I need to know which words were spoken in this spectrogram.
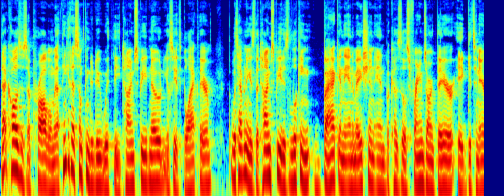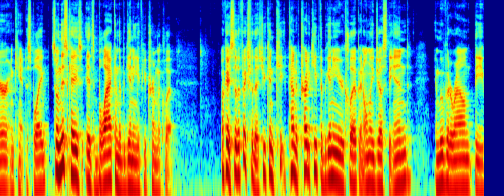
that causes a problem. I think it has something to do with the time speed node. You'll see it's black there what's happening is the time speed is looking back in the animation and because those frames aren't there, it gets an error and can't display. So in this case, it's black in the beginning if you trim the clip. Okay, so the fix for this, you can kind of try to keep the beginning of your clip and only just the end and move it around the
